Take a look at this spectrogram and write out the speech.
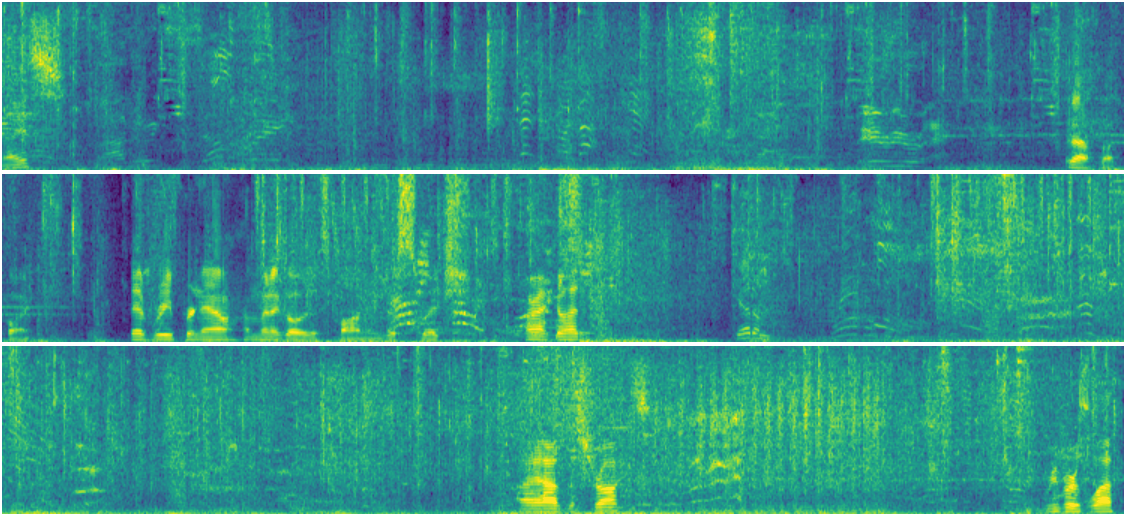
Nice. Get off my point. They have Reaper now. I'm gonna go to spawn and just switch. Alright, go ahead. Get him. I have destruct. Reaper's left.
